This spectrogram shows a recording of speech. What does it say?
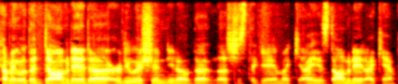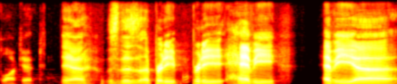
coming with a dominant uh Urduishin, you know that that's just the game I, I is dominate i can't block it yeah, this, this is a pretty pretty heavy, heavy uh,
